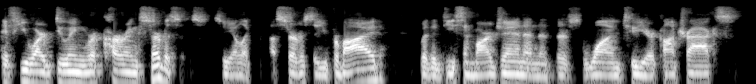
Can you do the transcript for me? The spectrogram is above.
If you are doing recurring services, so you have like a service that you provide with a decent margin and there's one, two year contracts,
